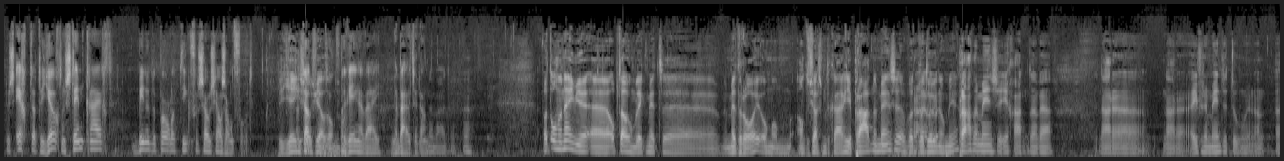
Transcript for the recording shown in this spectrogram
Dus echt dat de jeugd een stem krijgt binnen de politiek van Sociaal Zandvoort. De J Sociaal Zandvoort. brengen wij naar buiten dan. Naar buiten. Ja. Wat onderneem je eh, op het ogenblik met, eh, met Roy om, om enthousiasme te krijgen? Je praat met mensen, wat, wat doe je nog meer? Praat met mensen, je gaat naar, naar, eh, naar evenementen toe. En dan eh,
